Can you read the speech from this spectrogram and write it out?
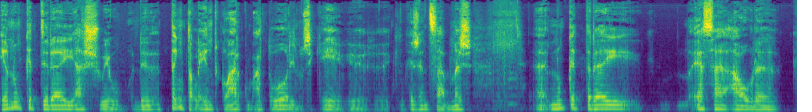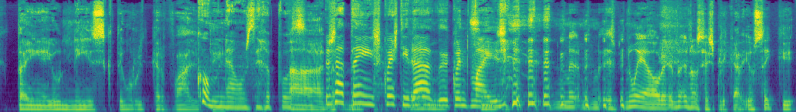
eu nunca terei, acho eu, tenho talento, claro, como ator e não sei o quê, aquilo que a gente sabe, mas eh, nunca terei essa aura tem a Eunice, que tem o Rui de Carvalho. Como tem- não, José Raposo? Ah, Já não. tens com esta idade, É, quanto mais? Mas não é eu não- eu não sei explicar. Eu sei que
